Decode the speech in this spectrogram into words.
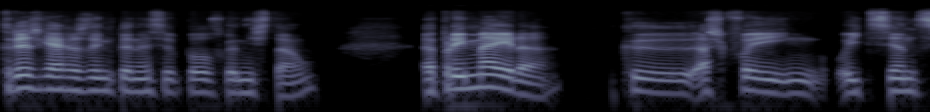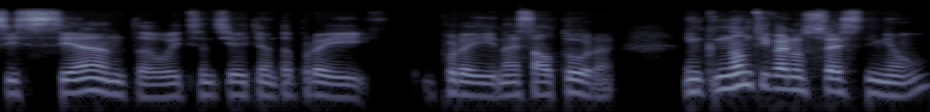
três guerras de independência pelo Afeganistão, a primeira, que acho que foi em 860, 880, por aí, por aí, nessa altura, em que não tiveram sucesso nenhum.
